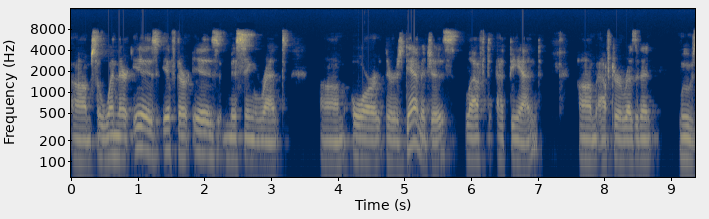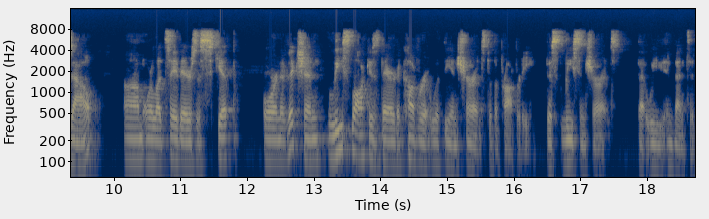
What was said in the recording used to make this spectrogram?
Um, so when there is, if there is missing rent um, or there's damages left at the end um, after a resident moves out, um, or let's say there's a skip or an eviction, lease lock is there to cover it with the insurance to the property, this lease insurance that we invented.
